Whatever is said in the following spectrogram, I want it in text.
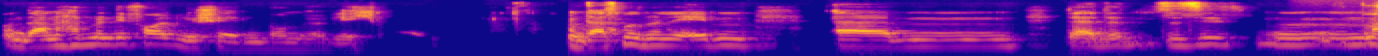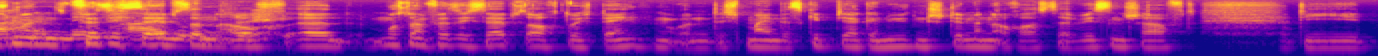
und dann hat man die Folgeschäden womöglich. Und das muss man eben, ähm, das ist, muss man für sich selbst dann auch, äh, muss man für sich selbst auch durchdenken. Und ich meine, es gibt ja genügend Stimmen auch aus der Wissenschaft, die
